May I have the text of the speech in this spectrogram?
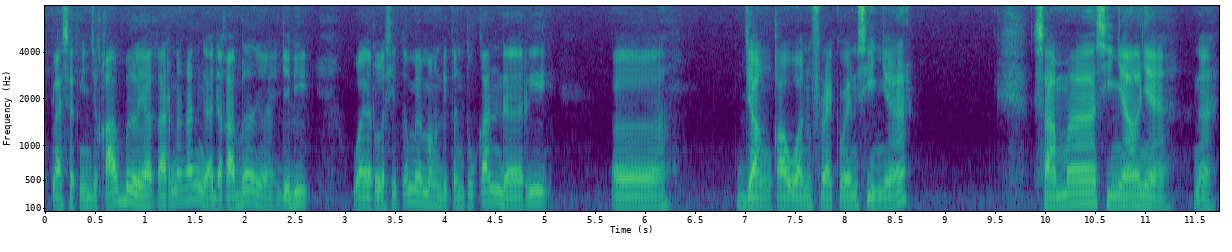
kepleset nginjek kabel ya karena kan nggak ada kabelnya. Jadi wireless itu memang ditentukan dari eh, jangkauan frekuensinya sama sinyalnya. Nah,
